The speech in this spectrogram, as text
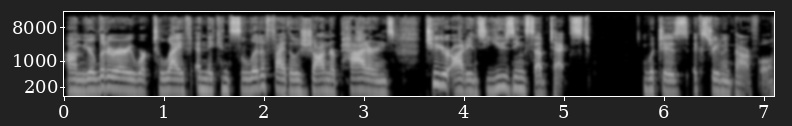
um, your literary work to life and they can solidify those genre patterns to your audience using subtext which is extremely powerful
